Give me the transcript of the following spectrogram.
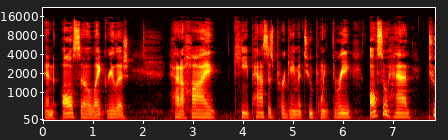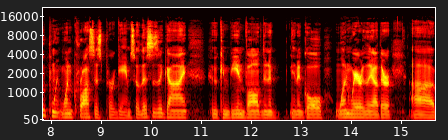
and also, like Grealish, had a high key passes per game at 2.3. Also had 2.1 crosses per game. So this is a guy who can be involved in a in a goal one way or the other. Uh,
